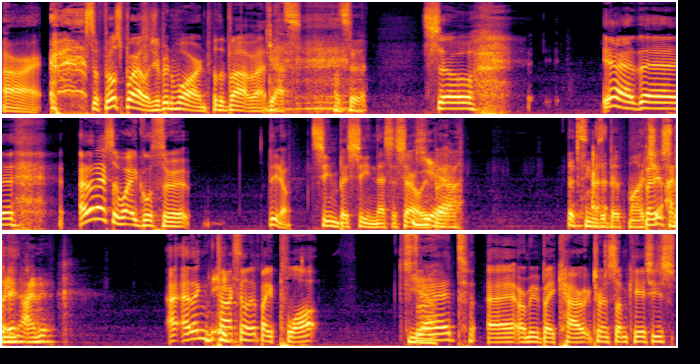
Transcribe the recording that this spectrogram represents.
All right. So, full spoilers. You've been warned for the Batman. Yes, let's do it. So, yeah, the I don't actually want to go through it, you know, scene by scene necessarily. Yeah, that seems a bit much. but I mean, the- I, I, think tackling it by plot Yeah. thread, uh, or maybe by character in some cases,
